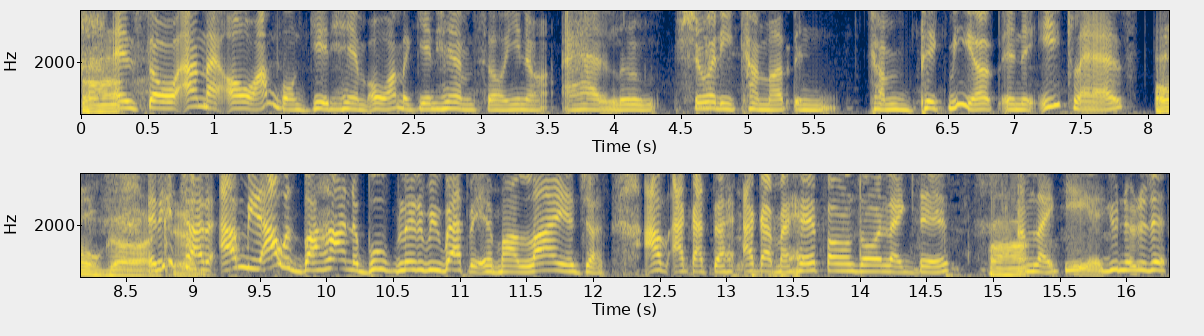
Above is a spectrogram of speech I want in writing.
Uh-huh. And so I'm like, oh, I'm gonna get him. Oh, I'm gonna get him. So you know, I had a little shorty come up and come pick me up in the E class. oh god. And he tried to. I mean, I was behind the booth, literally rapping. And my lion just. I, I got the. I got my headphones on like this. Uh-huh. I'm like, yeah, you know that.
